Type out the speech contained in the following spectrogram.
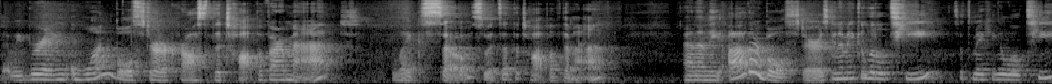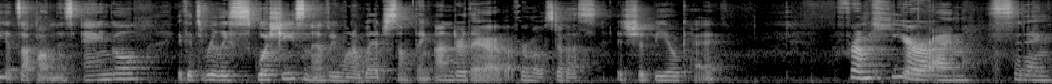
That we bring one bolster across the top of our mat, like so. So it's at the top of the mat. And then the other bolster is gonna make a little T. So it's making a little T, it's up on this angle. If it's really squishy, sometimes we wanna wedge something under there, but for most of us, it should be okay. From here, I'm sitting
